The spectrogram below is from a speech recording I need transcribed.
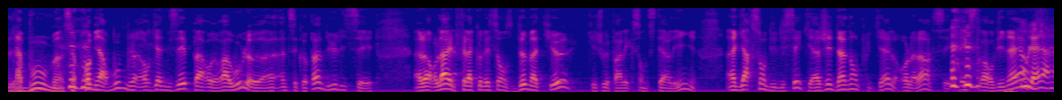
la boum, sa première boum organisée par Raoul, un, un de ses copains du lycée. Alors là, elle fait la connaissance de Mathieu, qui est joué par Alexandre Sterling, un garçon du lycée qui est âgé d'un an plus qu'elle. Oh là là, c'est extraordinaire. Ouh là là.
